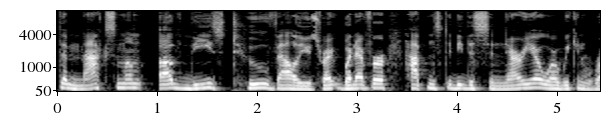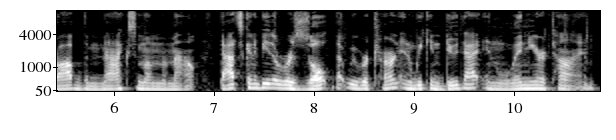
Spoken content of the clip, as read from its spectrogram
the maximum of these two values, right? Whatever happens to be the scenario where we can rob the maximum amount. That's going to be the result that we return, and we can do that in linear time.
